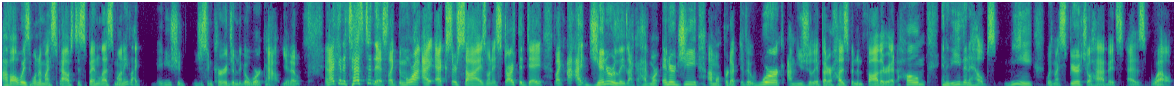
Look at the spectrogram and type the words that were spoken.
I've always wanted my spouse to spend less money, like maybe you should just encourage them to go work out, you know? And I can attest to this. Like the more I exercise when I start the day, like I, I generally like I have more energy, I'm more productive at work, I'm usually a better husband and father at home, and it even helps me with my spiritual habits as well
